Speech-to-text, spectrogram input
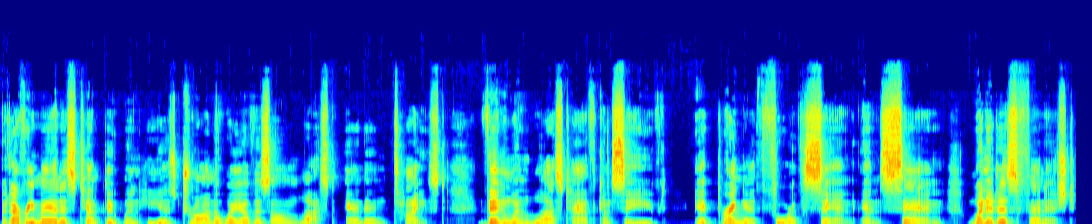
But every man is tempted when he is drawn away of his own lust and enticed. Then, when lust hath conceived, it bringeth forth sin, and sin, when it is finished,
